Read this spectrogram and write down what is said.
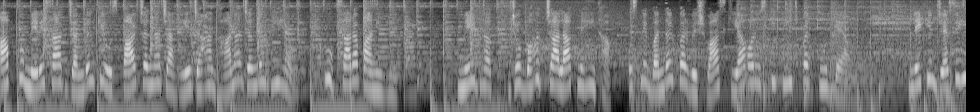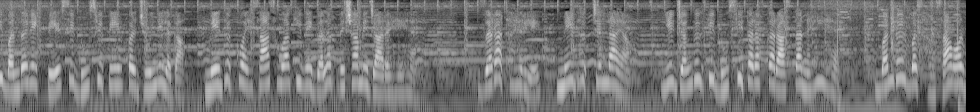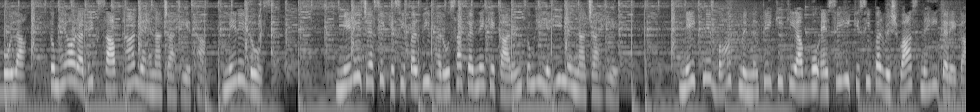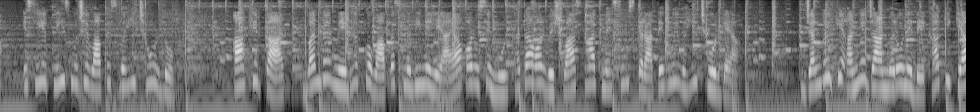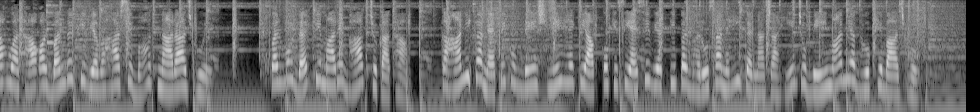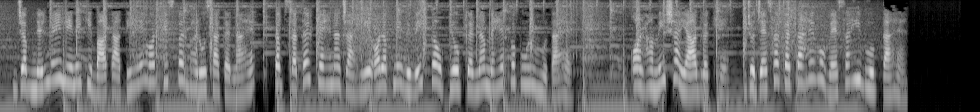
आपको मेरे साथ जंगल के उस पार चलना चाहिए जहाँ घाना जंगल भी है खूब सारा पानी भी। मेढक जो बहुत चालाक नहीं था, उसने बंदर पर विश्वास किया और उसकी पीठ पर कूद गया। लेकिन जैसे ही बंदर एक पेड़ से दूसरे पेड़ पर झूलने लगा मेढक को एहसास हुआ कि वे गलत दिशा में जा रहे हैं। जरा ठहरिए मेढक चिल्लाया। ये जंगल के दूसरी तरफ़ का रास्ता नहीं है। बंदर बस हंसा और बोला, तुम्हें और अधिक सावधान रहना चाहिए था, मेरे दोस्त। मेरे जैसे किसी पर भी भरोसा करने के कारण तुम्हें यही मिलना चाहिए। नेक ने बहुत मिन्नतें की कि अब वो ऐसे ही किसी पर विश्वास नहीं करेगा, इसलिए प्लीज़ मुझे वापस वही छोड़ दो। आखिरकार, बंदर मेढक को वापस नदी में ले आया और उसे मूर्खता और विश्वासघात महसूस कराते हुए वही छोड़ गया। जंगल के अन्य जानवरों ने देखा कि क्या हुआ था और बंदर के व्यवहार से बहुत नाराज़ हुए। पर वो डर के मारे भाग चुका था। कहानी का नैतिक उपदेश ये है कि आपको किसी ऐसे व्यक्ति पर भरोसा नहीं करना चाहिए जो बेईमान या धोखेबाज हो। जब निर्णय लेने की बात आती है और किस पर भरोसा करना है तब सतर्क रहना चाहिए और अपने विवेक का उपयोग करना महत्वपूर्ण होता है। और हमेशा याद रखें, जो जैसा करता है, वो वैसा ही भोगता है।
